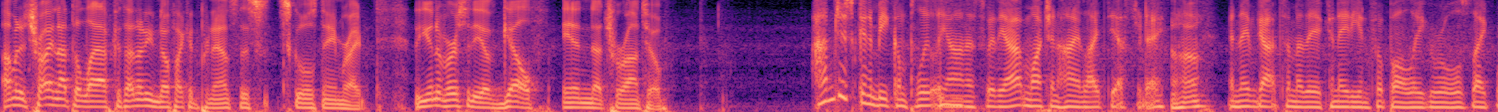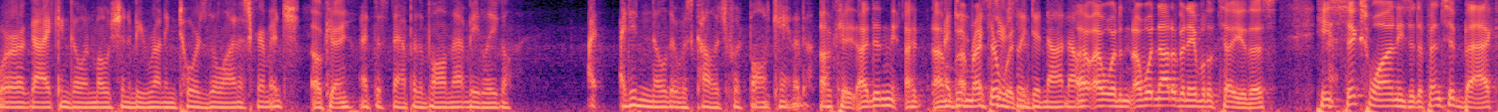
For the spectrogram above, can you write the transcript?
I'm going to try not to laugh because I don't even know if I can pronounce this school's name right. The University of Guelph in uh, Toronto. I'm just going to be completely honest with you. I'm watching highlights yesterday, Uh huh. and they've got some of the Canadian Football League rules, like where a guy can go in motion and be running towards the line of scrimmage Okay. at the snap of the ball and that be legal. I, I didn't know there was college football in Canada. Okay, I didn't. I, I'm, I did- I'm right I there with seriously did not know. I, I wouldn't. I would not have been able to tell you this. He's six one. He's a defensive back.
